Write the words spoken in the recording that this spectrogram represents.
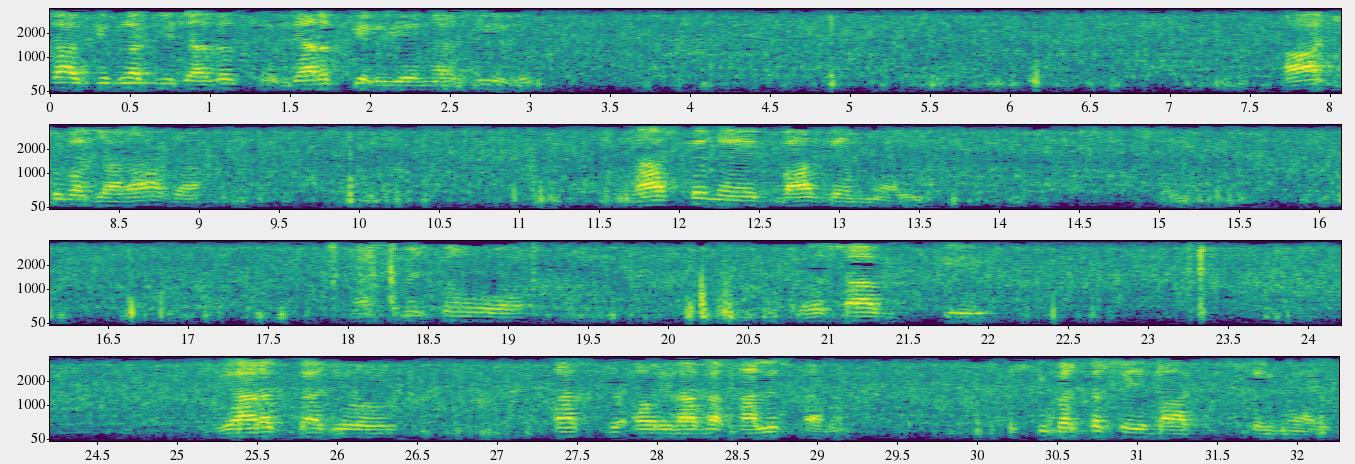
صاحب قبلہ کی اجازت زیارت کے لیے نرسی آج صبح جا رہا تھا۔ راستے میں ایک بات ذہن میں آئی میں سمجھتا ہوں وہ حضرت صاحب کی زیارت کا جو قصد اور ارادہ خالص تھا نا، اس کی برکت سے یہ بات دل میں آئی۔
